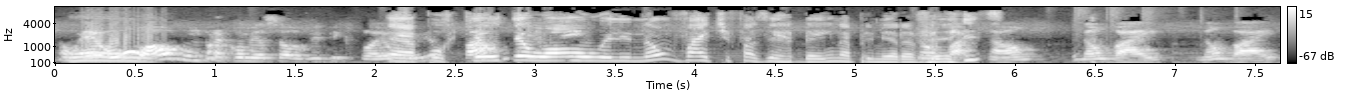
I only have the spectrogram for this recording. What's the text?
Não, é o álbum pra começar a ouvir Pink Floyd. É, o primeiro porque o The Wall ele não vai te fazer bem na primeira Não vai, vez. não, não vai, não vai.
